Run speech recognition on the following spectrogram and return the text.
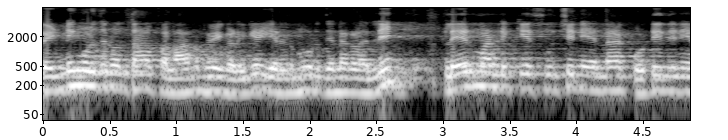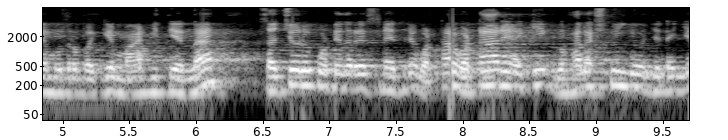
ಪೆಂಡಿಂಗ್ ಉಳಿದಿರುವಂತಹ ಫಲಾನುಭವಿಗಳಿಗೆ ಎರಡು ಮೂರು ದಿನಗಳಲ್ಲಿ ಕ್ಲಿಯರ್ ಮಾಡಲಿಕ್ಕೆ ಸೂಚನೆಯನ್ನ ಕೊಟ್ಟಿದ್ದೀನಿ ಎಂಬುದರ ಬಗ್ಗೆ ಮಾಹಿತಿಯನ್ನ ಸಚಿವರು ಕೊಟ್ಟಿದ್ದಾರೆ ಸ್ನೇಹಿತರೆ. ಒಟ್ಟಾರೆ ಒಟ್ಟಾರೆಯಾಗಿ ಗೃಹಲಕ್ಷ್ಮಿ ಯೋಜನೆಯ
